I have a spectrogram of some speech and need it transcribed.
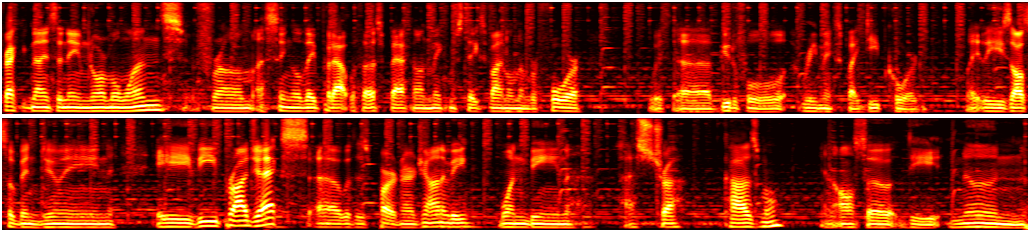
recognize the name Normal Ones from a single they put out with us back on Make Mistakes vinyl number four with a beautiful remix by DeepChord. Lately, he's also been doing AV projects uh, with his partner Johnavy, one being Astra Cosmo, and also the Nun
